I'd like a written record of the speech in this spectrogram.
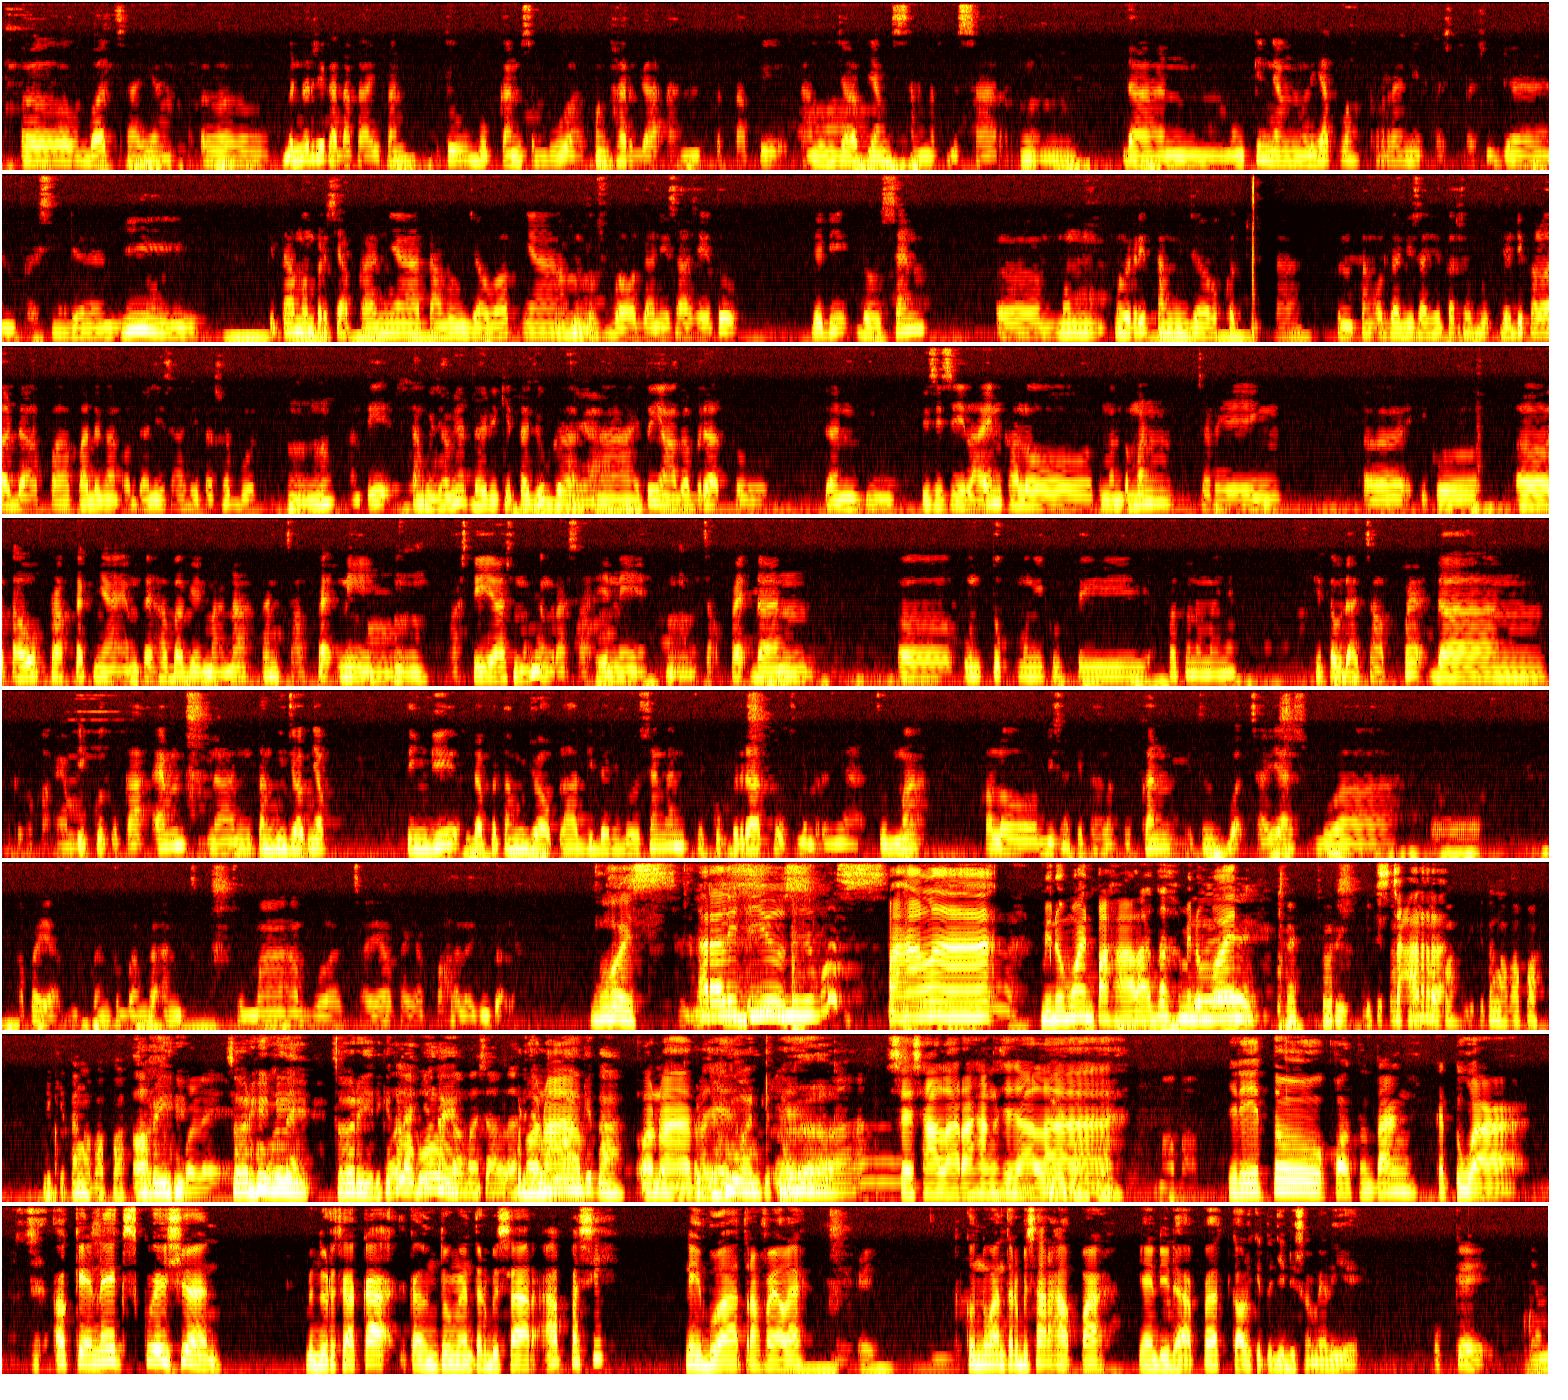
Eh, buat saya eh, bener sih kata Kak Ivan itu bukan sebuah penghargaan tetapi tanggung jawab yang sangat besar Hmm. dan mungkin yang lihat wah keren nih vice presiden presiden ih kita mempersiapkannya tanggung jawabnya Hmm. untuk sebuah organisasi itu jadi dosen eh, memberi tanggung jawab ke kita tentang organisasi tersebut jadi kalau ada apa-apa dengan organisasi tersebut Hmm. nanti tanggung jawabnya dari kita juga. Iya. Nah, itu yang agak berat tuh. Dan di sisi lain kalau teman-teman sering eh, ikut eh, tahu prakteknya MTH bagaimana kan capek nih. Hmm. Hmm. Pasti ya semuanya ngerasain nih. Hmm. Capek dan eh, untuk mengikuti apa tuh namanya? Kita udah capek dan UKM. ikut UKM dan tanggung jawabnya tinggi dapat tanggung jawab lagi dari dosen kan cukup berat tuh sebenarnya cuma kalau bisa kita lakukan itu buat saya sebuah eh, apa ya bukan kebanggaan cuma buat saya kayak pahala juga lah Wes, religius. Pahala. Minum wine pahala tuh, minum wine. Eh, sorry, di kita Secara-. Di kita nggak apa-apa. Di kita nggak apa-apa. Oh, sorry. boleh Sorry Boleh. nih. Sorry, di kita nggak boleh. nggak masalah Mohon Perjamuan maaf. kita. Mohon maaf. Perjamuan kita. Saya salah, Rahang saya salah. Jadi itu kok tentang ketua. Oke, next question. Menurut kakak keuntungan terbesar apa sih? Nih buat Rafael ya. Oke. Keuntungan terbesar apa yang didapat kalau kita jadi sommelier? Oke, yang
